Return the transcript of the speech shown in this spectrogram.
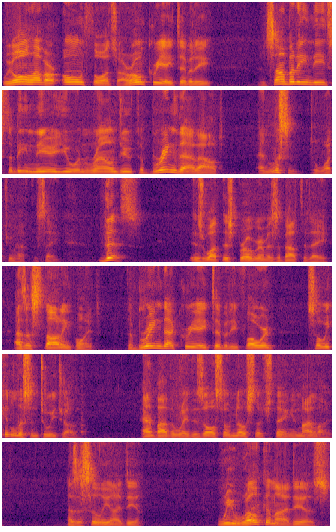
We all have our own thoughts, our own creativity, and somebody needs to be near you and around you to bring that out and listen to what you have to say. This is what this program is about today as a starting point to bring that creativity forward so we can listen to each other. And by the way, there's also no such thing in my life as a silly idea. We welcome ideas,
